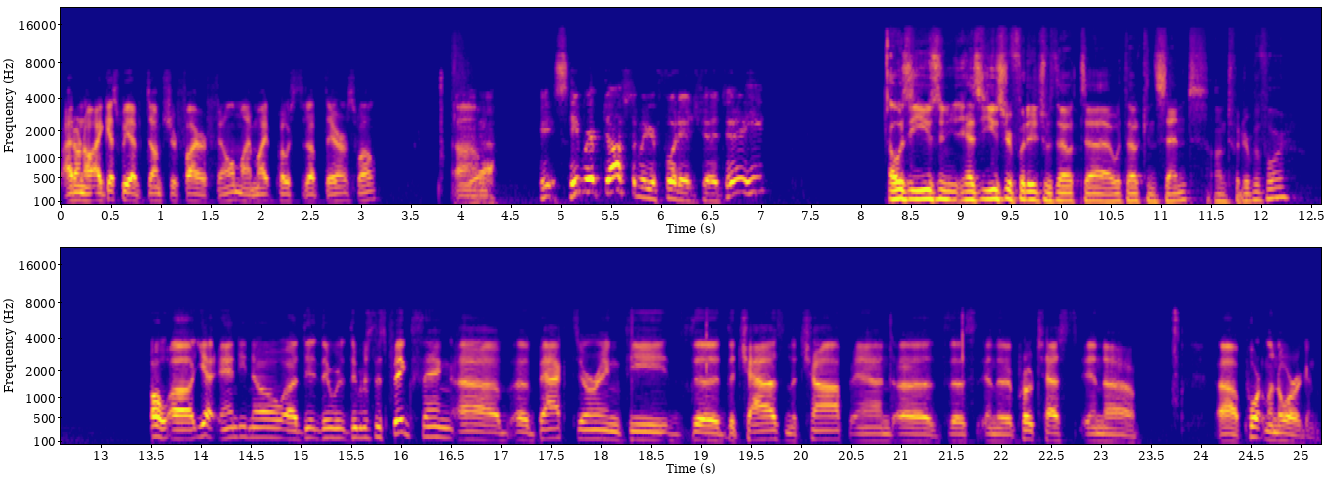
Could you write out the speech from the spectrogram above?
I don't know. I guess we have dumpster fire film. I might post it up there as well. Um, yeah, he, he ripped off some of your footage, uh, didn't he? Oh, is he using? Has he used your footage without uh, without consent on Twitter before? Oh, uh, yeah, Andy. No, uh, there, there, was there was this big thing uh, uh, back during the the the Chaz and the Chop and uh, the and the protests in uh, Portland, Oregon.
